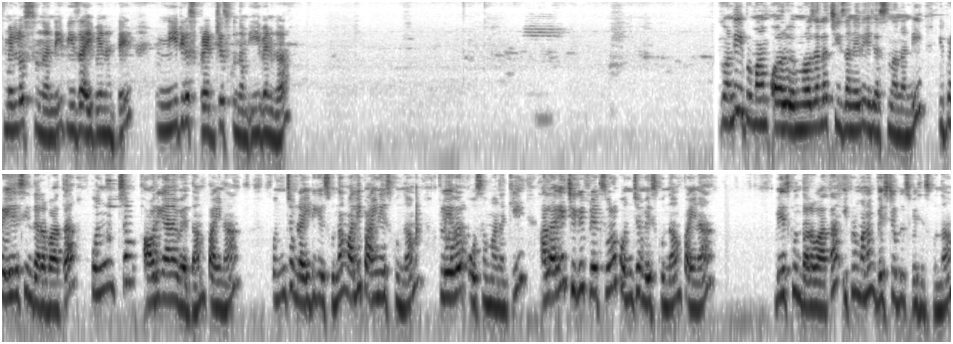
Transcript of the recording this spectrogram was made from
స్మెల్ వస్తుందండి. పిజ్జా అయిపోయినట్టే. నీట్గా స్ప్రెడ్ చేసుకుందాం ఈవెన్గా ఇదిగోండి ఇప్పుడు మనం రోజాల చీజ్ అనేది వేసేస్తున్నానండి. ఇప్పుడు వేసిన తర్వాత కొంచెం ఆరిగానో వేద్దాం పైన. కొంచెం లైట్గా వేసుకుందాం. మళ్ళీ పైన వేసుకుందాం. ఫ్లేవర్ కోసం మనకి. అలాగే చిల్లీ ఫ్లేక్స్ కూడా కొంచెం వేసుకుందాం పైన. వేసుకున్న తర్వాత ఇప్పుడు మనం వెజిటేబుల్స్ వేసేసుకుందాం.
